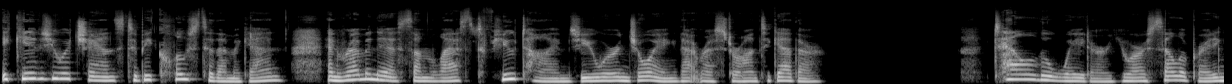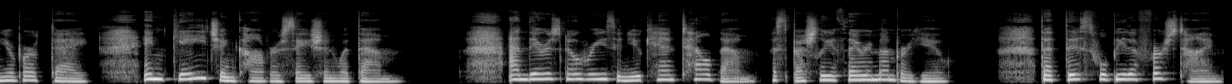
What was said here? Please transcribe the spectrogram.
It gives you a chance to be close to them again and reminisce on the last few times you were enjoying that restaurant together. Tell the waiter you are celebrating your birthday. Engage in conversation with them. And there is no reason you can't tell them, especially if they remember you, that this will be the first time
